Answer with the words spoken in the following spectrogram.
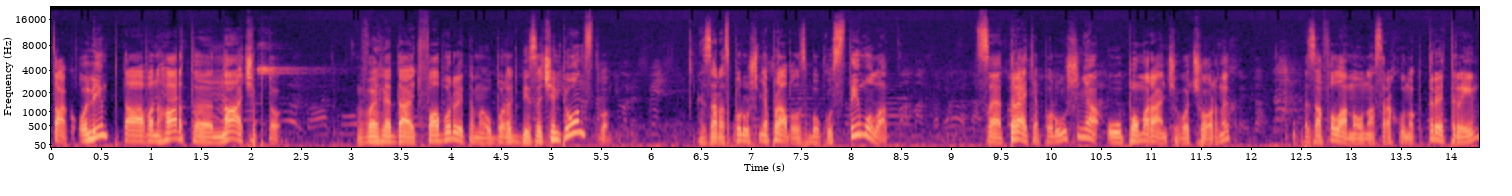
Так, Олімп та Авангард, е, начебто, виглядають фаворитами у боротьбі за чемпіонство. Зараз порушення правил з боку стимула. Це третє порушення у помаранчево-чорних. За фолами у нас рахунок 3-3.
